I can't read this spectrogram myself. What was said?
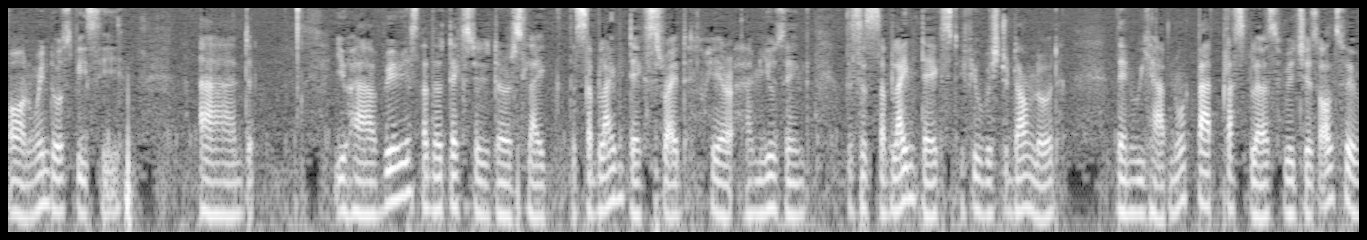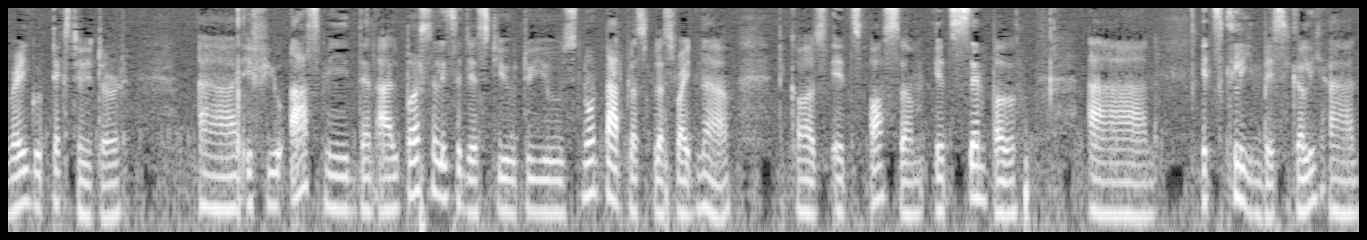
on Windows PC and you have various other text editors like the Sublime Text right here I'm using. This is Sublime Text if you wish to download. Then we have Notepad++ which is also a very good text editor. And if you ask me then I'll personally suggest you to use Notepad++ right now because it's awesome it's simple and it's clean basically and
